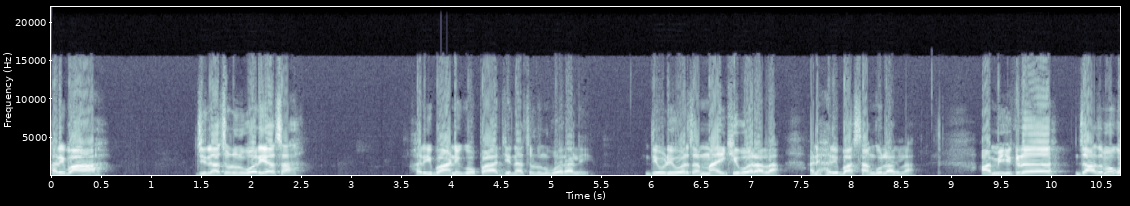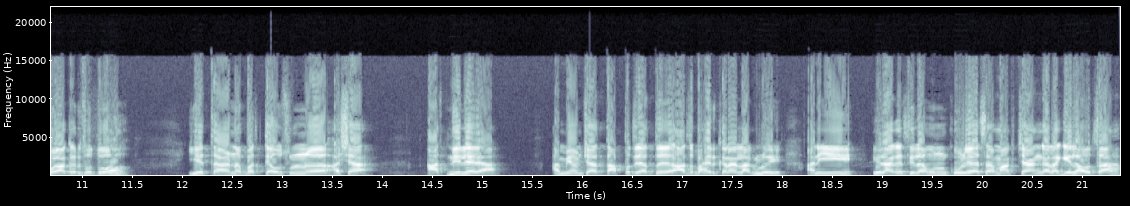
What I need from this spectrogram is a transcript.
हरिबा जिना चढून वर असा हरिबा आणि गोपाळा जिना चढून वर आले. देवडीवरचा नाईकही वर आला आणि हरिबा सांगू लागला आम्ही इकडं जाजम गोळा करत होतो. येताना बत्त्या उचलून अशा आत नेलेल्या. आम्ही आमच्या तापत्र्यात आत बाहेर करायला लागलोय आणि इरागतीला म्हणून कोळी असा मागच्या अंगाला गेला होता.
